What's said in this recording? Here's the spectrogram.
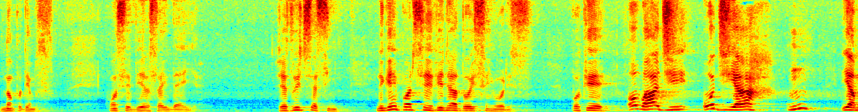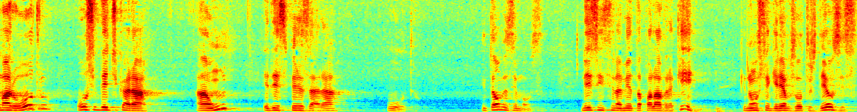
Não podemos conceber essa ideia. Jesus disse assim: Ninguém pode servir a dois senhores, porque ou há de odiar um e amar o outro, ou se dedicará a um e desprezará o outro. Então, meus irmãos, nesse ensinamento da palavra aqui, que não seguiremos outros deuses,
